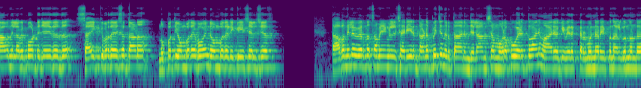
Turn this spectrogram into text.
താപനില റിപ്പോർട്ട് ചെയ്തത് സൈക്ക് പ്രദേശത്താണ്. മുപ്പത്തി ഒമ്പത് പോയിന്റ് ഒമ്പത് ഡിഗ്രി സെൽഷ്യസ്. താപനില ഉയർന്ന സമയങ്ങളിൽ ശരീരം തണുപ്പിച്ച് നിർത്താനും ജലാംശം ഉറപ്പുവരുത്തുവാനും ആരോഗ്യ വിദഗ്ധർ മുന്നറിയിപ്പ് നൽകുന്നുണ്ട്.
